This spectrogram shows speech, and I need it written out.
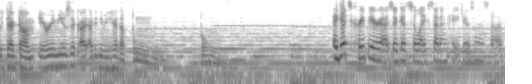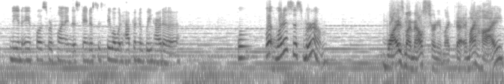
the dead gum eerie music. I, I didn't even hear that boom, boom. It gets creepier as it gets to like seven pages and stuff. Me and A plus were playing this game just to see what would happen if we had a. What what is this room? Why is my mouse turning like that? Am I high?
